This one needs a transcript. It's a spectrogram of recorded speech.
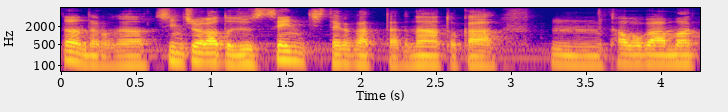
なんだろうな、身長があと10センチ高かったらなとか、うん、顔が真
